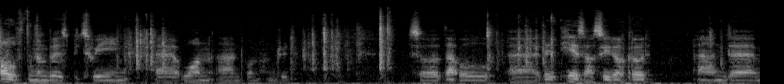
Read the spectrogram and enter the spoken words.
all of the numbers between 1 and 100. So that will th here's our pseudocode, and um,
